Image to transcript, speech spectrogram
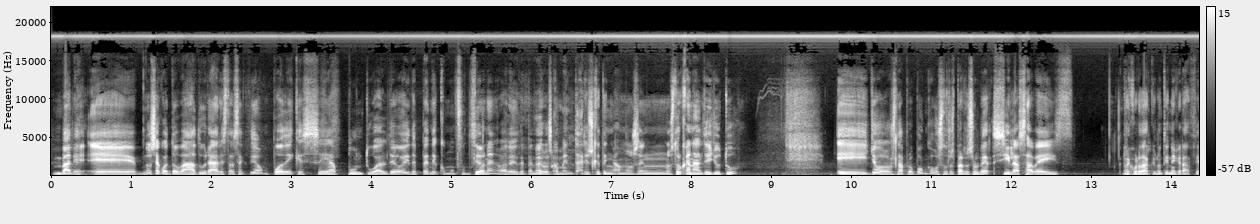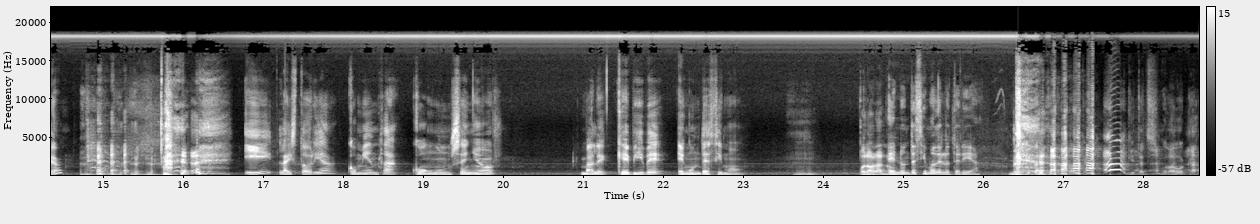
vale, eh, no sé cuánto va a durar esta sección. Puede que sea puntual de hoy, depende cómo funcione, ¿vale? Depende de los comentarios que tengamos en nuestro canal de YouTube. Eh, yo os la propongo a vosotros para resolver. Si la sabéis, recordad que no tiene gracia. y la historia comienza con un señor, ¿vale? Que vive en un décimo. Por ahora no. En un décimo de lotería. Me quitaste da boca Quitaste da boca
